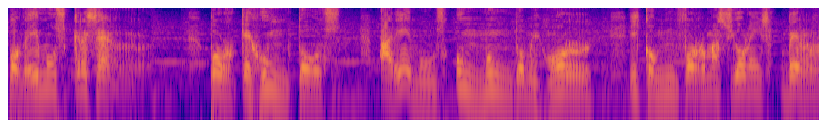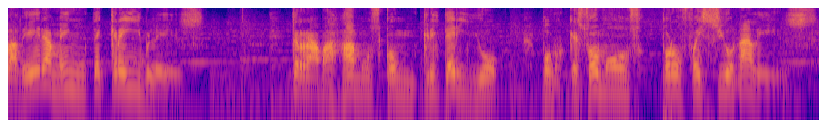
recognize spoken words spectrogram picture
podemos crecer, porque juntos haremos un mundo mejor y con informaciones verdaderamente creíbles. Trabajamos con criterio porque somos profesionales.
